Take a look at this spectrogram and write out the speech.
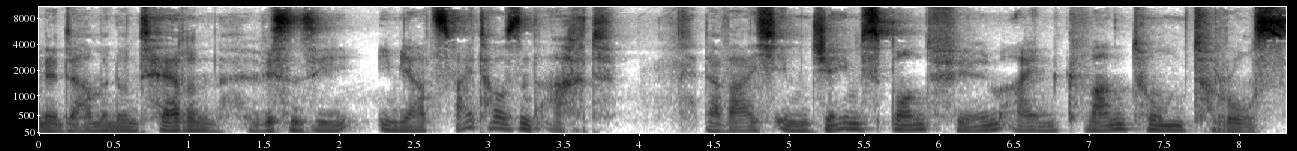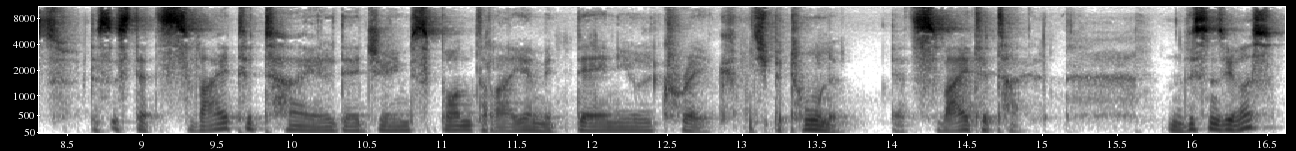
Meine Damen und Herren, wissen Sie, im Jahr 2008, da war ich im James Bond Film Ein Quantum Trost. Das ist der zweite Teil der James Bond Reihe mit Daniel Craig. Ich betone, der zweite Teil. Und wissen Sie was?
